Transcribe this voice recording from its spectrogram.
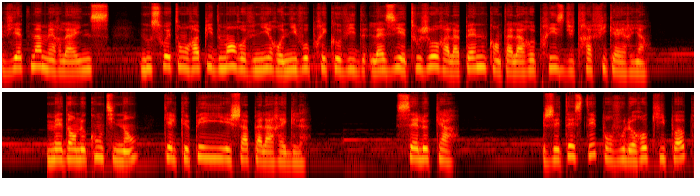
Vietnam Airlines, nous souhaitons rapidement revenir au niveau pré-Covid. L'Asie est toujours à la peine quant à la reprise du trafic aérien. Mais dans le continent, quelques pays échappent à la règle. C'est le cas. J'ai testé pour vous le Rocky Pop,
